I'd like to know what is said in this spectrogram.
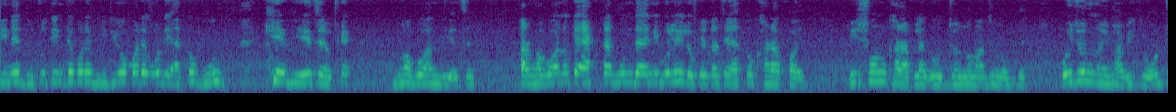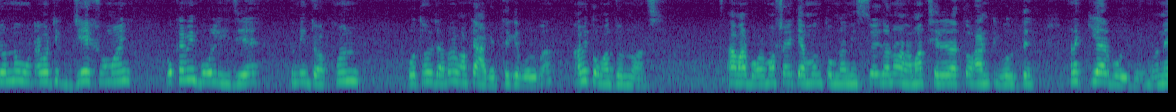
দিনে দুটো, তিনটে করে ভিডিও করে ওর এত গুণ খেয়ে দিয়েছে ওকে, ভগবান দিয়েছে। আর ভগবান ওকে একটা গুণ দেয়নি বলেই লোকের কাছে এত খারাপ হয়। ভীষণ খারাপ লাগে ওর জন্য মাঝে মধ্যে। ওই জন্যই ভাবি কি, ওর জন্য মোটামুটি যে সময় ওকে আমি বলি যে, তুমি যখন কোথাও যাবে, আমাকে আগের থেকে বলবা, আমি তোমার জন্য আছি। আমার বরমশাই কেমন, তোমরা নিশ্চয়ই জানো, আর আমার ছেলেরা তো আন্টি বলতে মানে কি আর বলব? মানে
